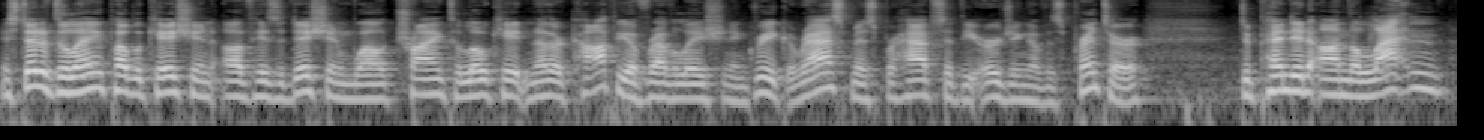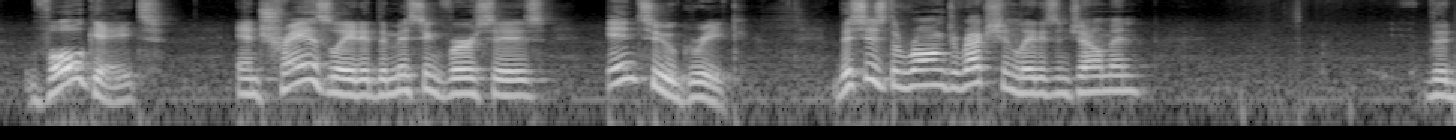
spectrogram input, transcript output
Instead of delaying publication of his edition while trying to locate another copy of Revelation in Greek, Erasmus, perhaps at the urging of his printer, depended on the Latin Vulgate and translated the missing verses into Greek. This is the wrong direction, ladies and gentlemen. The,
